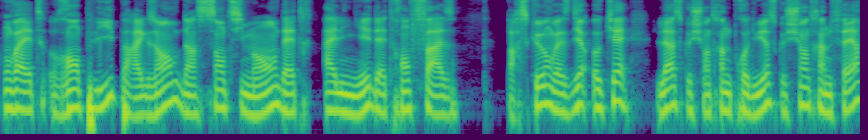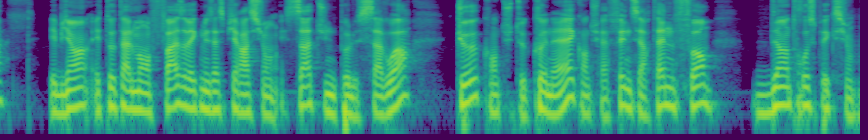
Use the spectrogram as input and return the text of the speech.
qu'on va être rempli par exemple d'un sentiment d'être aligné, d'être en phase. Parce qu'on va se dire, OK, là, ce que je suis en train de produire, ce que je suis en train de faire, eh bien, est totalement en phase avec mes aspirations. Et ça, tu ne peux le savoir que quand tu te connais, quand tu as fait une certaine forme d'introspection.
